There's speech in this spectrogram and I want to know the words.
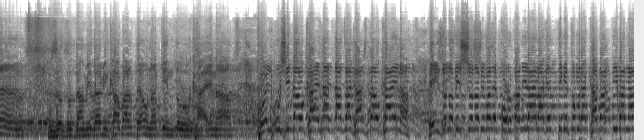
না, যত দামি দামি খাবার দাও না, কিন্তু খায় না। ভুসি খায় না, তাজা ঘাস দাও খায় না। এই জন্য বিশ্ব নবী বলে, কোরবানির আর আগের থেকে তোমরা খাবার দিবা না।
